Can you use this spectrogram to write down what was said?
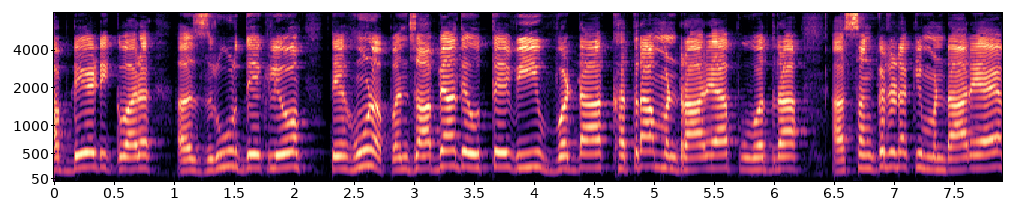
ਅਪਡੇਟ ਇੱਕ ਵਾਰ ਜ਼ਰੂਰ ਦੇਖ ਲਿਓ। ਤੇ ਹੁਣ ਪੰਜਾਬੀਆਂ ਦੇ ਉੱਤੇ ਵੀ ਵੱਡਾ ਖਤਰਾ ਮੰਡਰਾ ਰਿਹਾ ਪੂਵਦਰਾ ਸੰਕਟ ਜਿਹੜਾ ਕਿ ਮੰਡਰਾ ਰਿਹਾ ਹੈ।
